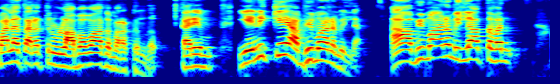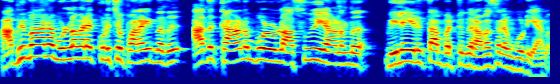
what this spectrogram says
പല തരത്തിലുള്ള അപവാദം ഇറക്കുന്നത്. കാര്യം എനിക്കേ അഭിമാനമില്ല. ആ അഭിമാനമില്ലാത്തവൻ അഭിമാനമുള്ളവരെക്കുറിച്ച് പറയുന്നത് അത് കാണുമ്പോഴുള്ള അസൂയയാണെന്ന് വിലയിരുത്താൻ പറ്റുന്നൊരവസരം കൂടിയാണ്.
